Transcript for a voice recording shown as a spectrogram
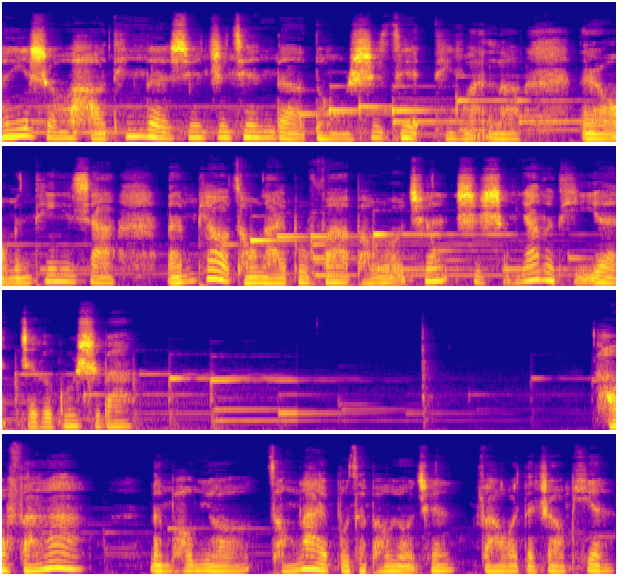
了一首好听的薛之谦的《动物世界》，听完了，那让我们听一下男票从来不发朋友圈是什么样的体验这个故事吧。好烦啊！男朋友从来不在朋友圈发我的照片，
